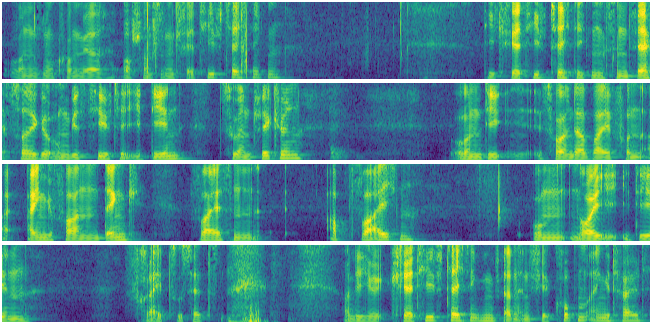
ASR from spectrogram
Und nun kommen wir auch schon zu den Kreativtechniken. Die Kreativtechniken sind Werkzeuge, um gezielte Ideen zu entwickeln. Und die sollen dabei von eingefahrenen Denkweisen abweichen, um neue Ideen freizusetzen. Und die Kreativtechniken werden in vier Gruppen eingeteilt.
